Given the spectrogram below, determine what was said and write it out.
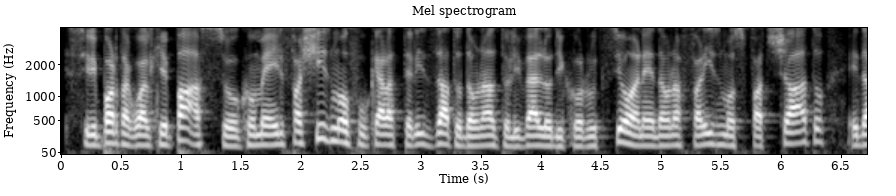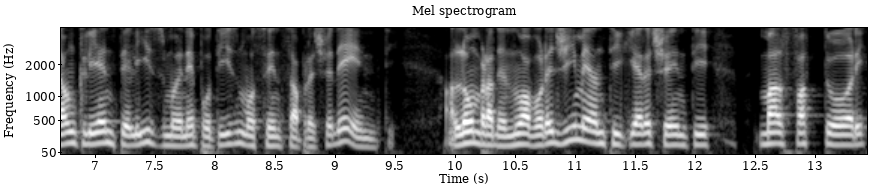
Si riporta qualche passo, come il fascismo fu caratterizzato da un alto livello di corruzione, da un affarismo sfacciato e da un clientelismo e nepotismo senza precedenti. All'ombra del nuovo regime, antichi e recenti malfattori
